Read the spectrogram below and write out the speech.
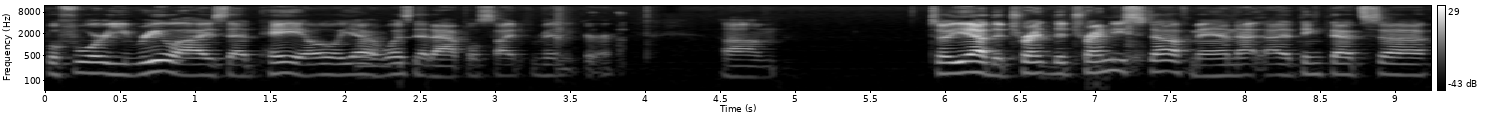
before you realize that, hey, oh yeah, it was that apple cider vinegar. Um, so yeah, the trend, the trendy stuff, man. I, I think that's uh,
